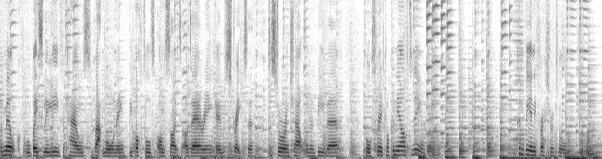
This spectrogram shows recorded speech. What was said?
The milk will basically leave the cows that morning, be bottled on site at our dairy and go straight to, to store in Cheltenham and be there for three o'clock in the afternoon. Couldn't be any fresher at all.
